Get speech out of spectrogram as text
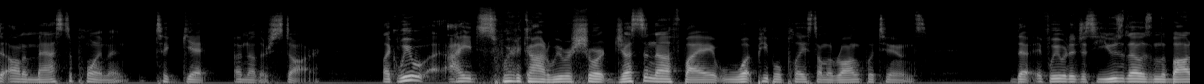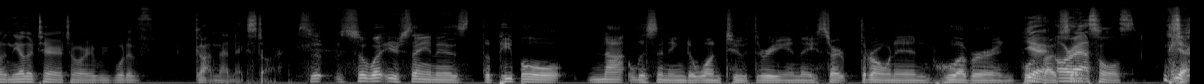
to, on a mass deployment to get another star. Like we, I swear to God, we were short just enough by what people placed on the wrong platoons. That if we would have just used those in the bottom in the other territory, we would have gotten that next star. So, so what you're saying is the people not listening to one, two, three, and they start throwing in whoever and four, yeah, five, our six. assholes. Yeah,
